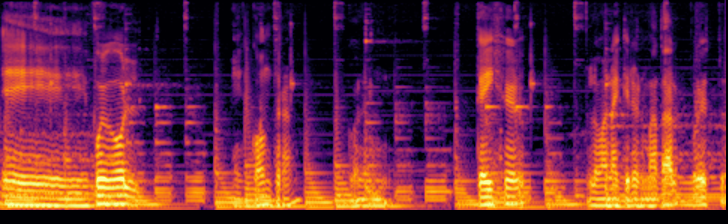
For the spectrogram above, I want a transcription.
Eh, fue gol en contra, con Keijer, lo van a querer matar por esto.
